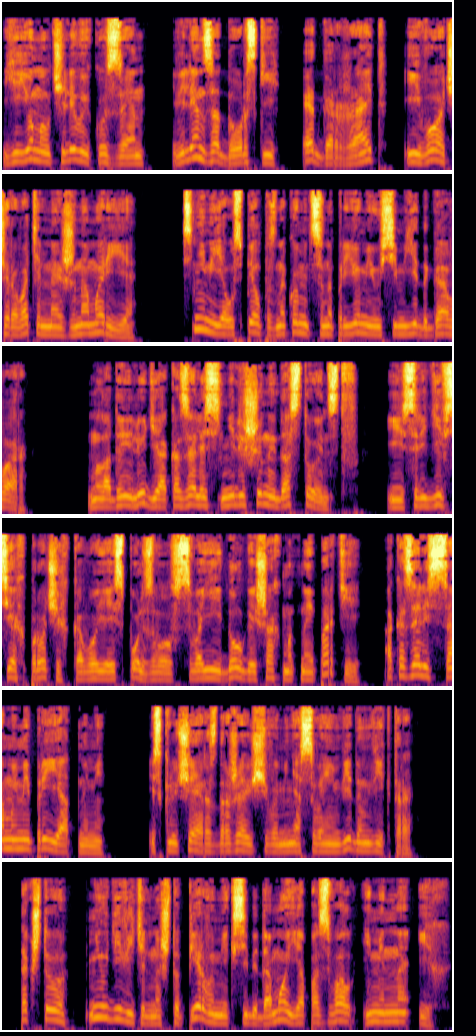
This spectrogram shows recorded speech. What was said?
ее молчаливый кузен, Вилен Задорский, Эдгар Райт и его очаровательная жена Мария. С ними я успел познакомиться на приеме у семьи Договар. Молодые люди оказались не лишены достоинств, и среди всех прочих, кого я использовал в своей долгой шахматной партии, оказались самыми приятными, исключая раздражающего меня своим видом Виктора. Так что неудивительно, что первыми к себе домой я позвал именно их.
